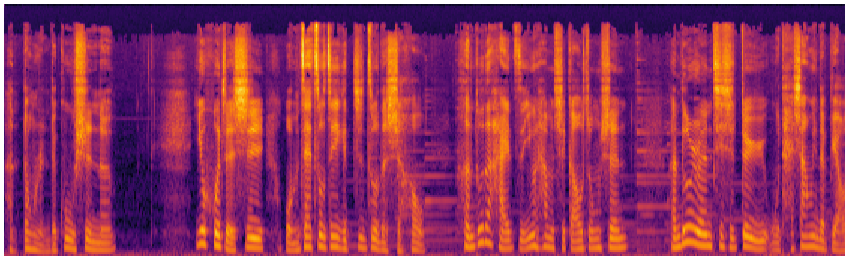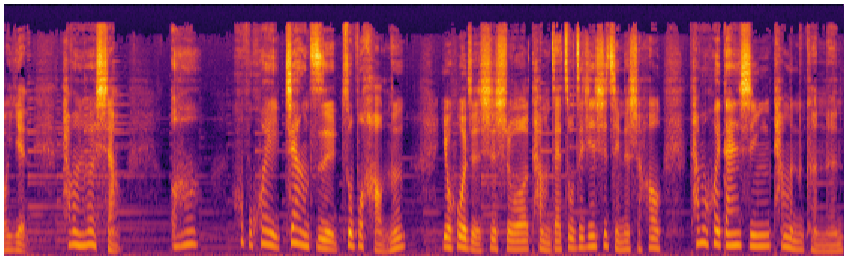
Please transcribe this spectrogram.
很动人的故事呢？又或者是我们在做这个制作的时候，很多的孩子，因为他们是高中生，很多人其实对于舞台上面的表演，他们会想：哦，会不会这样子做不好呢？又或者是说，他们在做这件事情的时候，他们会担心，他们可能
